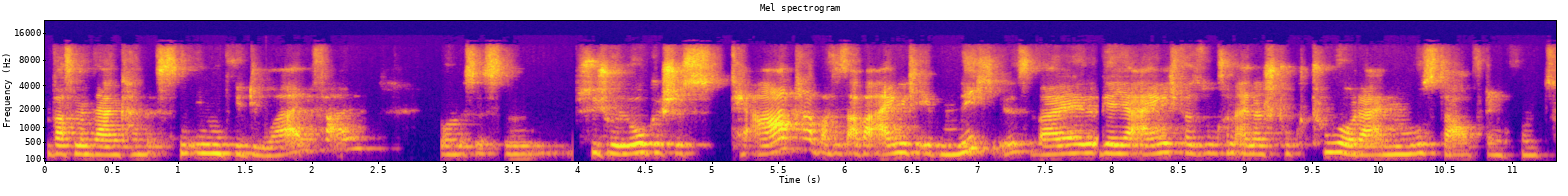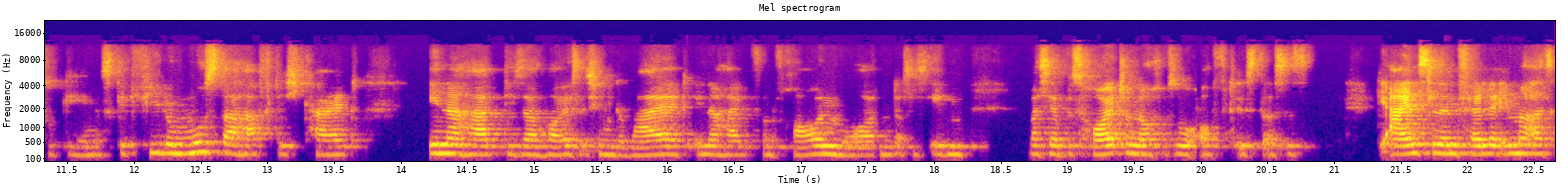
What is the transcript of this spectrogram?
was man sagen kann, ist ein Individualfall und es ist ein psychologisches Theater, was es aber eigentlich eben nicht ist, weil wir ja eigentlich versuchen, einer Struktur oder einem Muster auf den Grund zu gehen. Es geht viel um Musterhaftigkeit, innerhalb dieser häuslichen Gewalt, innerhalb von Frauenmorden. Das ist eben, was ja bis heute noch so oft ist, dass es die einzelnen Fälle immer als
